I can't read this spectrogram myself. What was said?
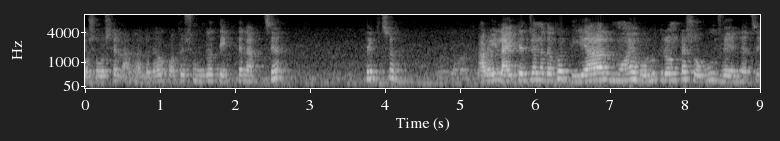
বসে বসে লাগালো। দেখো কত সুন্দর দেখতে লাগছে। দেখছ? আর ওই লাইটের জন্য দেখো দেয়ালময় হলুদ রংটা সবুজ হয়ে গেছে।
